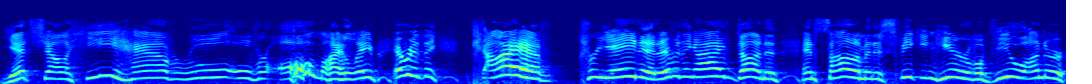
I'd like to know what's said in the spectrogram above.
Yet shall he have rule over all my labor. Everything I have created, everything I've done. And, and Solomon is speaking here of a view under,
